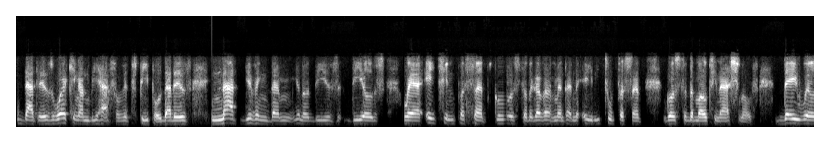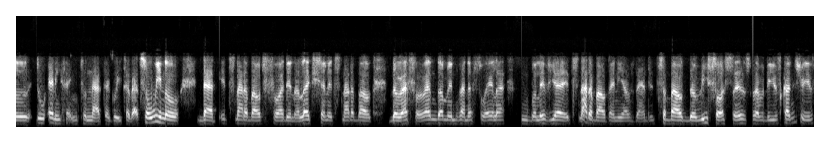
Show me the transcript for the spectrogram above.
that is working on behalf of its people, that is not giving them, you know, these deals where 18% goes to the government and 82% goes to the multinationals. They will do anything to not agree to that. So we know that it's not about fraud in election. It's not about the referendum in Venezuela, in Bolivia. It's not about any of that. It's about the resources of these countries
